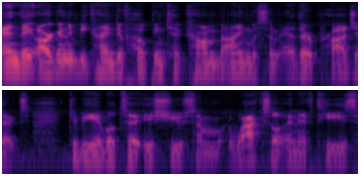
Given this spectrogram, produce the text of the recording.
and they are going to be kind of hoping to combine with some other projects to be able to issue some Waxel NFTs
